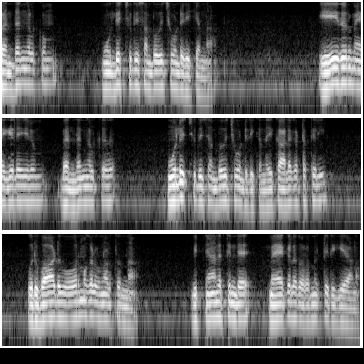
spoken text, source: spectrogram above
ബന്ധങ്ങൾക്കും മൂല്യച്യുതി സംഭവിച്ചുകൊണ്ടിരിക്കുന്ന ഏതൊരു മേഖലയിലും ബന്ധങ്ങൾക്ക് മൂല്യച്യുതി സംഭവിച്ചുകൊണ്ടിരിക്കുന്ന ഈ കാലഘട്ടത്തിൽ ഒരുപാട് ഓർമ്മകൾ ഉണർത്തുന്ന വിജ്ഞാനത്തിന്റെ മേഖല തുറന്നിട്ടിരിക്കുകയാണ്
